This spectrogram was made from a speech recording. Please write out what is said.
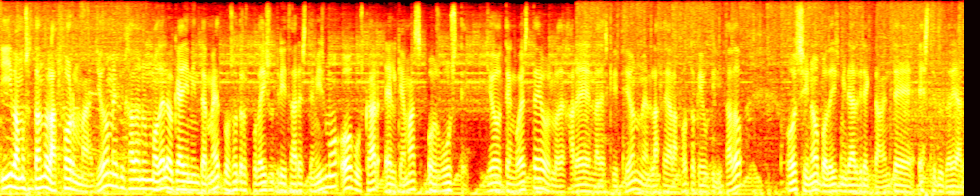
y vamos dando la forma. Yo me he fijado en un modelo que hay en internet, vosotros podéis utilizar este mismo o buscar el que más os guste. Yo tengo este, os lo dejaré en la descripción, un enlace a la foto que he utilizado, o si no, podéis mirar directamente este tutorial,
